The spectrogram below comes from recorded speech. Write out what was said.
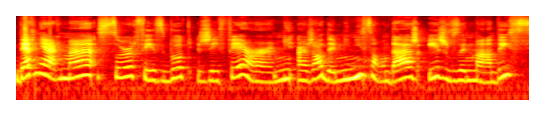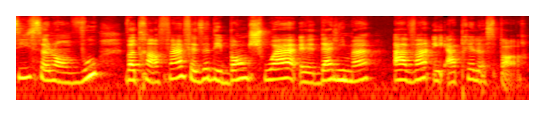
Dernièrement, sur Facebook, j'ai fait un, genre de mini-sondage et je vous ai demandé si, selon vous, votre enfant faisait des bons choix euh, d'aliments avant et après le sport.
